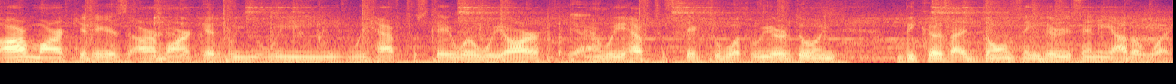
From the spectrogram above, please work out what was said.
Our market is our market. We, we, we have to stay where we are Yeah. and we have to stick to what we are doing because I don't think there is any other way.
